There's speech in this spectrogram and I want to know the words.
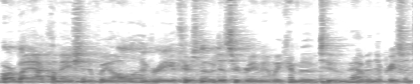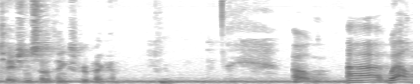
Or by acclamation, if we all agree, if there's no disagreement, we can move to having the presentation. So thanks, Rebecca. Oh, uh, well,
